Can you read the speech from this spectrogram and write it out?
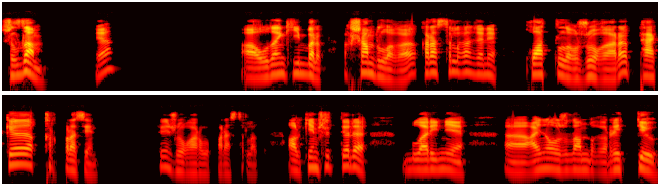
жылдам иә? Одан кейін барып ықшамдылығы қарастырылған және қуаттылығы жоғары пәкі 40 процент. Жоғары болып қарастырылады. Ал кемшіліктері бұл әрине айналу жылдамдығы реттеу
